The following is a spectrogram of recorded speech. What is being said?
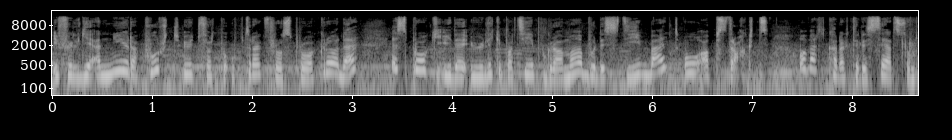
Ifølge en ny rapport utført på oppdrag fra Språkrådet, er språket i de ulike partiprogrammene både stivbeint og abstrakt, og blir karakterisert som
